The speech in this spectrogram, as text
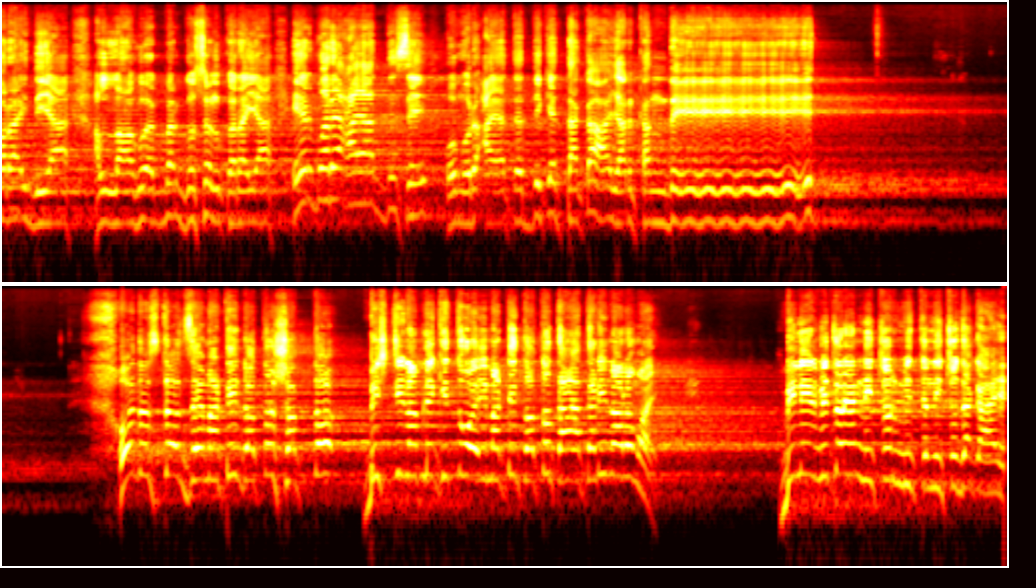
পরাই দিয়া আল্লাহ একবার গোসল করাইয়া এরপরে আয়াত দিছে, ওমর আয়াতের দিকে তাকায় আর কান্দে। ও দোস্ত, যে মাটি যত শক্ত, বৃষ্টি নামলে কিন্তু ওই মাটি তত তাড়াতাড়ি নরম হয়। বিলির ভিতরে নিচুর নিচু জায়গায়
